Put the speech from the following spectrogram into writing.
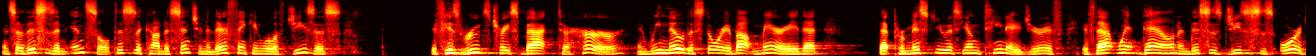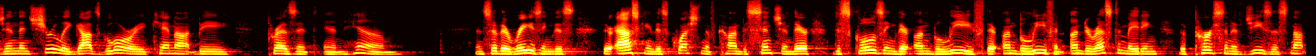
And so this is an insult, this is a condescension. And they're thinking, well, if Jesus, if his roots trace back to her, and we know the story about Mary, that, that promiscuous young teenager, if, if that went down and this is Jesus' origin, then surely God's glory cannot be present in him. And so they're raising this, they're asking this question of condescension. They're disclosing their unbelief, their unbelief and underestimating the person of Jesus, not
